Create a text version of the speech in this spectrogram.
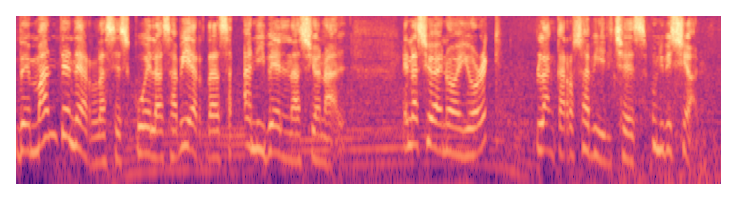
de mantener las escuelas abiertas a nivel nacional. En la ciudad de Nueva York, Blanca Rosa Vilches, Univisión.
